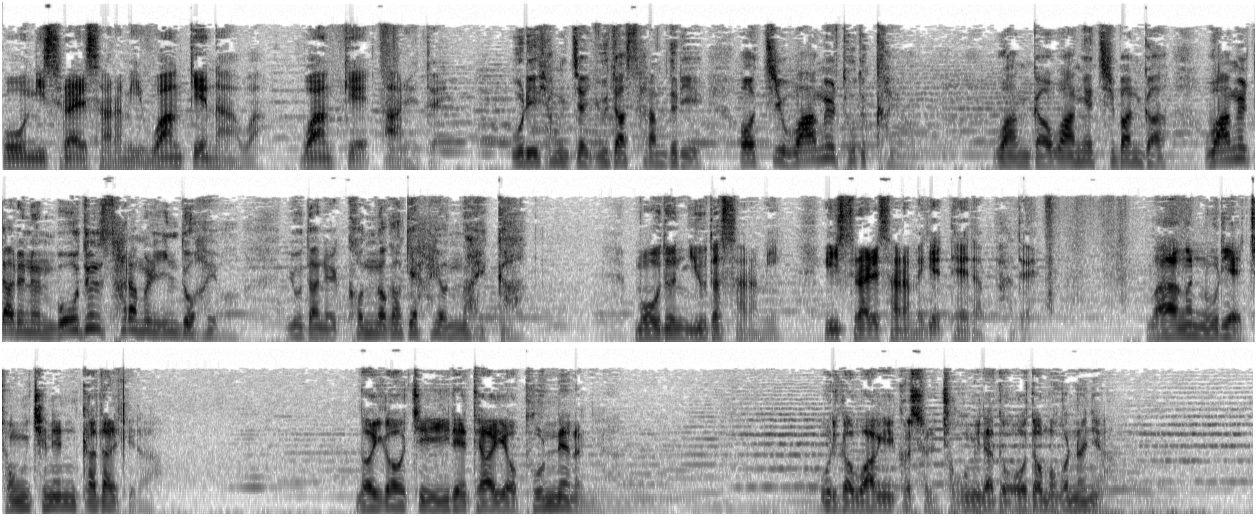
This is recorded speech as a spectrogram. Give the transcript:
온 이스라엘 사람이 왕께 나와 왕께 아뢰되 우리 형제 유다 사람들이 어찌 왕을 도둑하여 왕과 왕의 집안과 왕을 따르는 모든 사람을 인도하여 요단을 건너가게 하였나이까 모든 유다 사람이 이스라엘 사람에게 대답하되 왕은 우리의 정치인 까닭이라. 너희가 어찌 이 일에 대하여 분내느냐? 우리가 왕의 것을 조금이라도 얻어먹었느냐?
